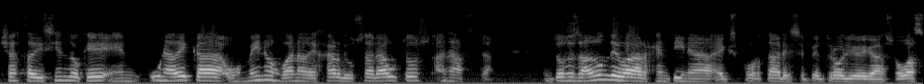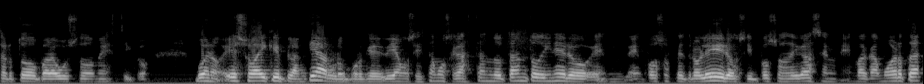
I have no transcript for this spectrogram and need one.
ya está diciendo que en una década o menos van a dejar de usar autos a nafta. Entonces, ¿a dónde va Argentina a exportar ese petróleo y gas? ¿O va a ser todo para uso doméstico? Bueno, eso hay que plantearlo, porque, digamos, si estamos gastando tanto dinero en, pozos petroleros y pozos de gas en, en vaca muerta,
